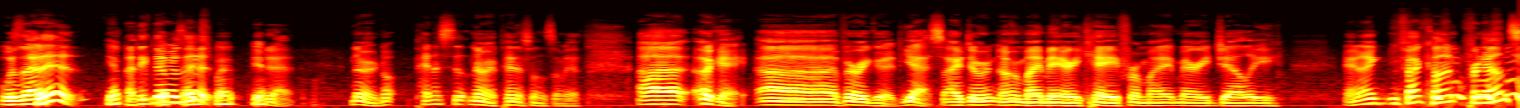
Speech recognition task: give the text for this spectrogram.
Was that it? yep, I think that yep, was it. right, yep. Yeah. No, not penicillin. No, penicillin's something else. Uh, okay. Uh, very good. Yes, I don't know my Mary Kay from my Mary Jelly, and I in fact can't pronounce.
